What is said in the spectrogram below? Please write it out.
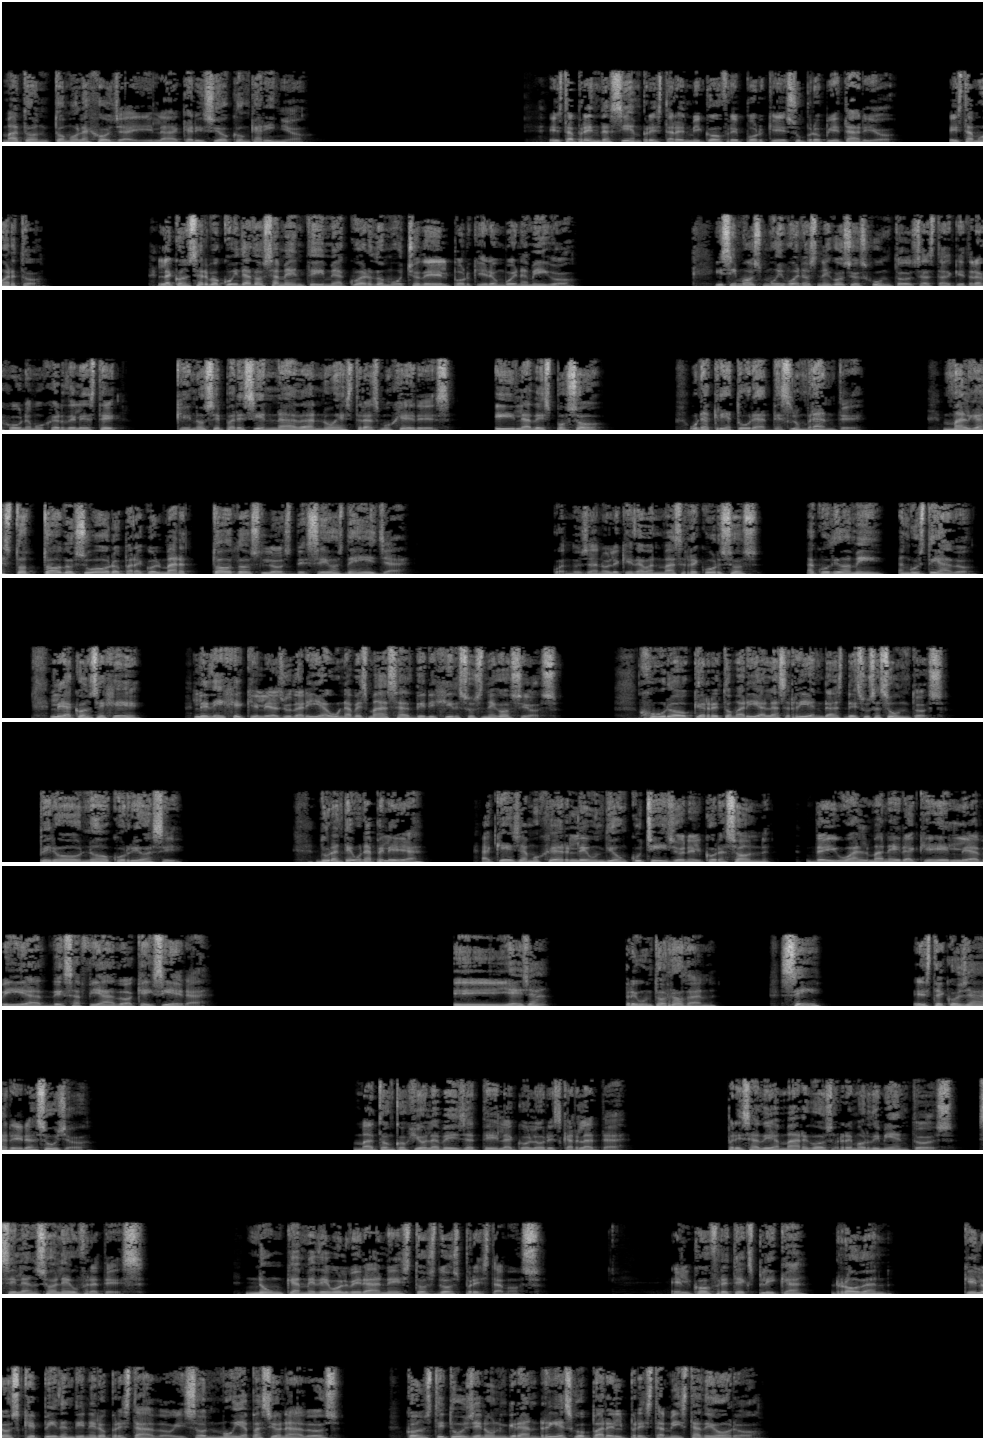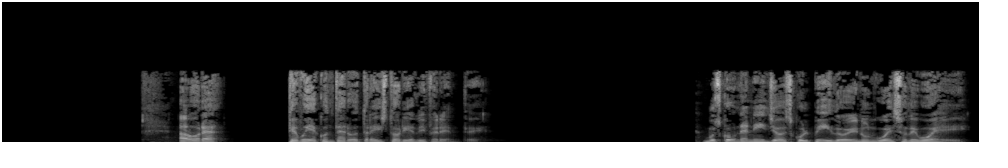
Maton tomó la joya y la acarició con cariño. Esta prenda siempre estará en mi cofre porque su propietario está muerto. La conservo cuidadosamente y me acuerdo mucho de él porque era un buen amigo. Hicimos muy buenos negocios juntos hasta que trajo una mujer del Este que no se parecía en nada a nuestras mujeres y la desposó. Una criatura deslumbrante malgastó todo su oro para colmar todos los deseos de ella. Cuando ya no le quedaban más recursos, acudió a mí, angustiado. Le aconsejé, le dije que le ayudaría una vez más a dirigir sus negocios. Juró que retomaría las riendas de sus asuntos. Pero no ocurrió así. Durante una pelea, aquella mujer le hundió un cuchillo en el corazón, de igual manera que él le había desafiado a que hiciera. ¿Y ella? preguntó Rodan. Sí. Este collar era suyo. Maton cogió la bella tela color escarlata. Presa de amargos remordimientos, se lanzó al Éufrates. Nunca me devolverán estos dos préstamos. El cofre te explica, Rodan, que los que piden dinero prestado y son muy apasionados constituyen un gran riesgo para el prestamista de oro. Ahora te voy a contar otra historia diferente. Busco un anillo esculpido en un hueso de buey.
